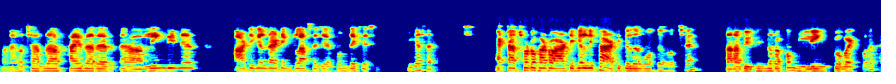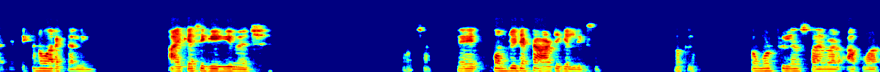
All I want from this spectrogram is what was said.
মানে হচ্ছে আমরা ফাইবারের লিঙ্কডিন এর আর্টিকেল রাইটিং ক্লাসে যেমন দেখেছি, ঠিক আছে? একটা ছোটখাটো আর্টিকেল লিখা আর্টিকেলের মধ্যে হচ্ছে তারা বিভিন্ন রকম লিঙ্ক প্রোভাইড করে থাকে। এখানেও আরেকটা link eye catchy gig image আচ্ছা এই কমপ্লিট একটা আর্টিকেল লিখছে। Okay promote freelance Fiverr Upwork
